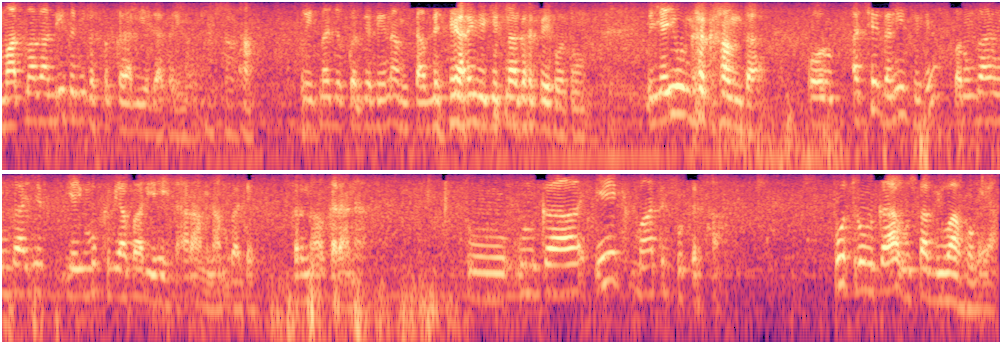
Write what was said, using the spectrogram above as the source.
महात्मा गांधी से भी दस्तखत करा लिया जाता इन्होंने। हाँ तो इतना जब करके देना, हम हिसाब लेके आएँगे कितना करते हो तुम। तो यही उनका काम था। और अच्छे धनी थे पर उनका उनका ये यही मुख्य व्यापार यही था, राम नाम का जब करना और कराना। तो उनका एक मात्र पुत्र था। पुत्र उनका, उसका विवाह हो गया।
